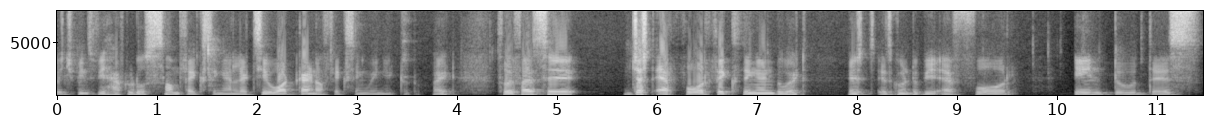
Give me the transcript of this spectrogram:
which means we have to do some fixing and let's see what kind of fixing we need to do right so if i say just f4 fixing and do it it's, it's going to be f4 into this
